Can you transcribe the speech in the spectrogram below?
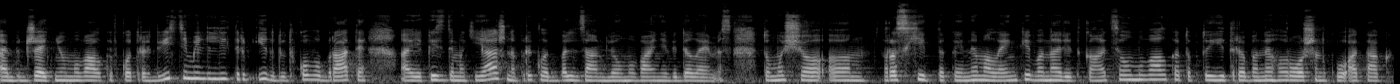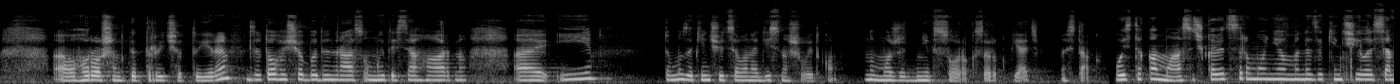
е, бюджетні умивалки, в котрих 200 мл, і додатково брати е, якийсь демакіяж, наприклад, бальзам для умивання від Elemis. Тому що е, розхід такий немаленький, вона рідка, ця умивалка, тобто її треба не горошинку, а так е, горошинки 3-4 для того, щоб один раз умитися гарно. І тому закінчується вона дійсно швидко. Ну, може, днів 40-45. Ось так. Ось така масочка від церемонії в мене закінчилася.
